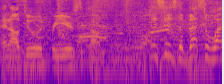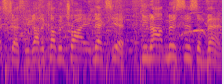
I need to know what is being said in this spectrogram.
and I'll do it for years to come. This is the Best of Westchester. You got to come and try it next year. Do not miss this event.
